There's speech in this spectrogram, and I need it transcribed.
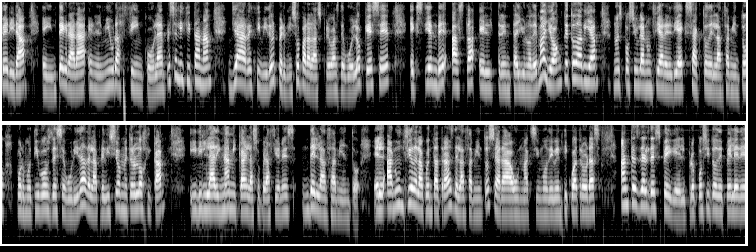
transferirá e integrará en el Miura 5. La empresa licitana ya ha recibido el permiso para las pruebas de vuelo que se extiende hasta el 31 de mayo, aunque todavía no es posible anunciar el día exacto del lanzamiento por motivos de seguridad. La previsión meteorológica y la dinámica en las operaciones del lanzamiento. El anuncio de la cuenta atrás del lanzamiento se hará a un máximo de 24 horas antes del despegue. El propósito de PLD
